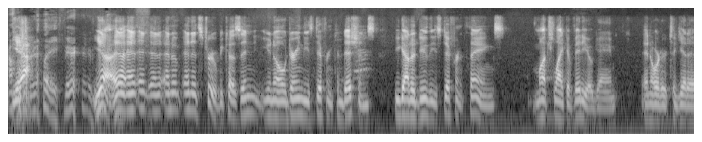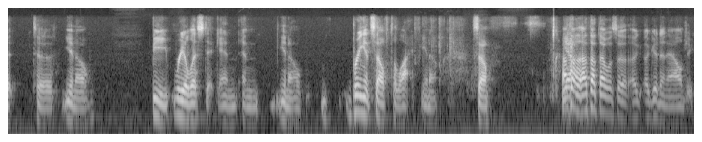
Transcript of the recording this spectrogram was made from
Oh, Yeah. really? Very, very Yeah, and and, and, and and it's true because in you know during these different conditions, you got to do these different things, much like a video game, in order to get it to you know be realistic and and you know bring itself to life. You know, so I Yeah. thought I thought that was a, a, a good analogy.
